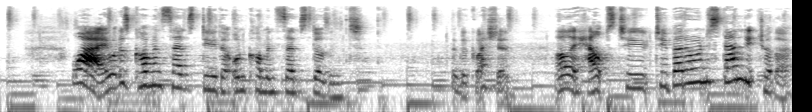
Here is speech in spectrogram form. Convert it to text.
Why? What does common sense do that uncommon sense doesn't? That's A good question. Well, it helps to, to better understand each other.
